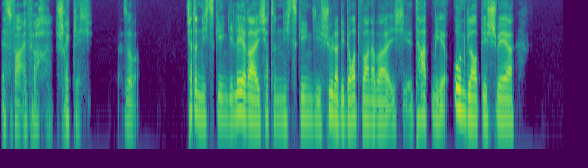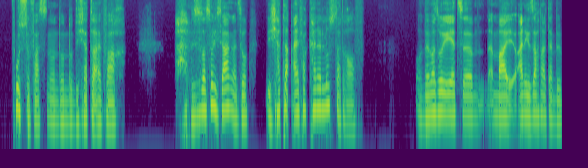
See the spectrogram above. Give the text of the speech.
es war einfach schrecklich. Also, ich hatte nichts gegen die Lehrer, ich hatte nichts gegen die Schüler, die dort waren, aber ich äh, tat mir unglaublich schwer, Fuß zu fassen und, und, und ich hatte einfach, was soll ich sagen? Also, ich hatte einfach keine Lust darauf. Und wenn man so jetzt ähm, mal einige Sachen halt dann be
